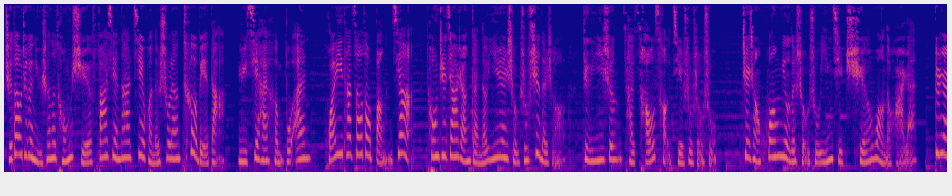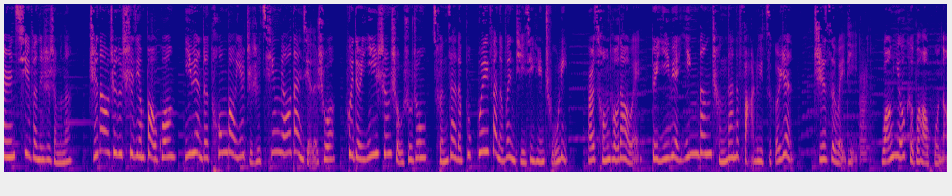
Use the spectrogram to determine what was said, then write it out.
直到这个女生的同学发现他借款的数量特别大，语气还很不安，怀疑他遭到绑架，通知家长赶到医院手术室的时候，这个医生才草草结束手术。这场荒谬的手术引起全网的哗然。更让人气愤的是什么呢？直到这个事件曝光，医院的通报也只是轻描淡写的说会对医生手术中存在的不规范的问题进行处理，而从头到尾对医院应当承担的法律责任只字未提。网友可不好糊弄。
